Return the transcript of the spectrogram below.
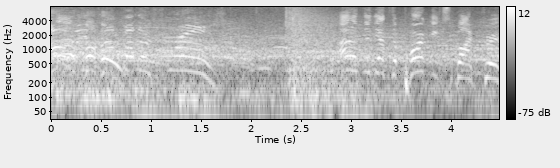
Oh, it's up oh. other screws. I don't think that's a parking spot, Chris.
